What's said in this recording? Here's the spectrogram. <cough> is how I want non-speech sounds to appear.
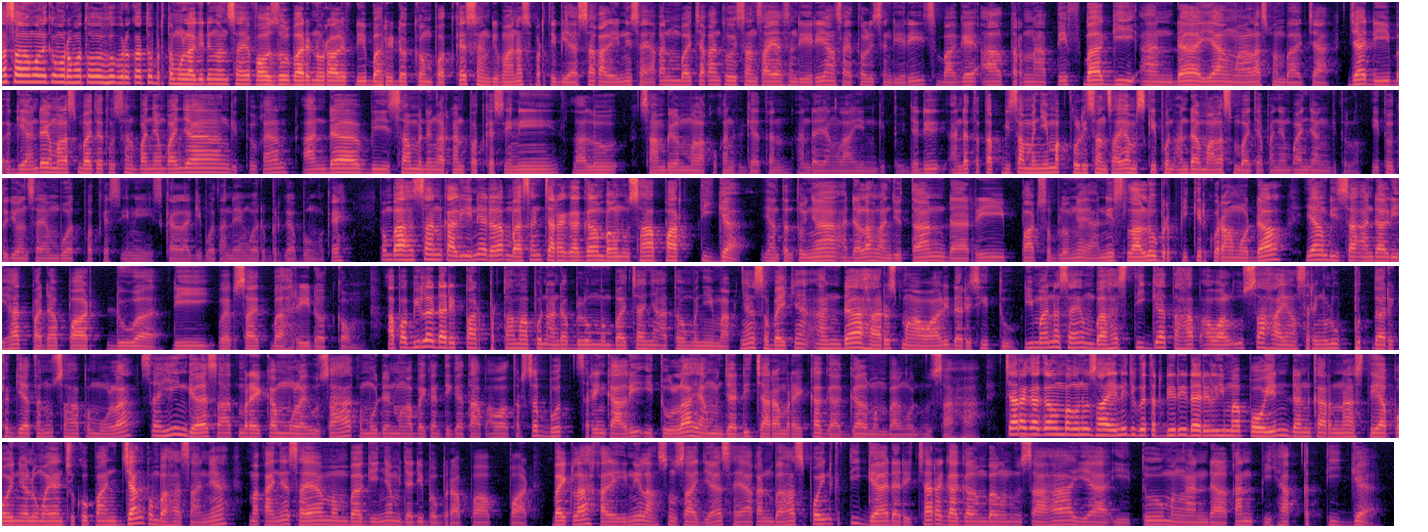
Assalamualaikum warahmatullahi wabarakatuh. Bertemu lagi dengan saya Fauzul Bari Nuralif di Bahri.com Podcast Yang di mana seperti biasa kali ini saya akan membacakan tulisan saya sendiri Yang saya tulis sendiri sebagai alternatif bagi Anda yang malas membaca. Jadi bagi Anda yang malas membaca tulisan panjang-panjang gitu kan Anda bisa mendengarkan podcast ini Lalu sambil melakukan kegiatan Anda yang lain gitu. Jadi Anda tetap bisa menyimak tulisan saya meskipun Anda malas membaca panjang-panjang gitu loh. Itu tujuan saya membuat podcast ini. Sekali lagi buat Anda yang baru bergabung, oke? Okay? Pembahasan kali ini adalah pembahasan cara gagal membangun usaha part 3 yang tentunya adalah lanjutan dari part sebelumnya yakni selalu berpikir kurang modal yang bisa Anda lihat pada part 2 di website bahri.com. Apabila dari part pertama pun Anda belum membacanya atau menyimaknya, sebaiknya Anda harus mengawali dari situ. Di mana saya membahas tiga tahap awal usaha yang sering luput dari kegiatan usaha pemula, sehingga saat mereka mulai usaha kemudian mengabaikan tiga tahap awal tersebut, sering kali itulah yang menjadi cara mereka gagal membangun usaha. Cara gagal membangun usaha ini juga terdiri dari 5 poin dan karena setiap poinnya lumayan cukup panjang pembahasannya, makanya saya membaginya menjadi beberapa part. Baiklah, kali ini langsung saja saya akan bahas poin ketiga dari cara gagal membangun usaha yaitu mengandalkan pihak ketiga.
